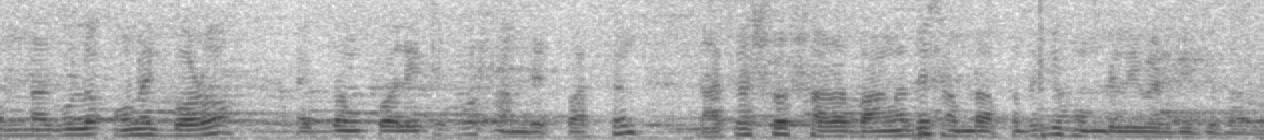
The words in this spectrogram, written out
অন্যগুলো অনেক বড়, একদম কোয়ালিটিফুল হান্ড্রেড পার্সেন্ট ঢাকা সহ সারা বাংলাদেশ আমরা আপনাদেরকে হোম ডেলিভারি দিতে পারব।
